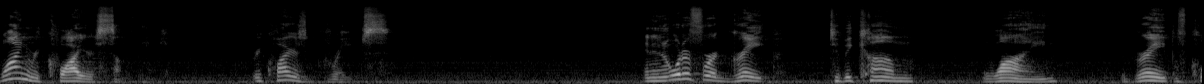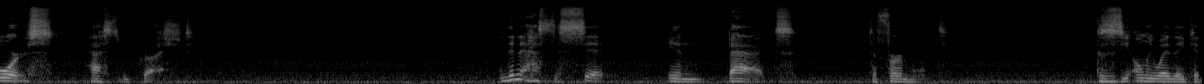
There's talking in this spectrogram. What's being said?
Wine requires something. It requires grapes. And in order for a grape to become wine, the grape, of course, has to be crushed. And then it has to sit in bags to ferment. Because it's the only way they could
